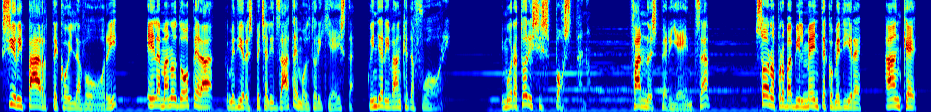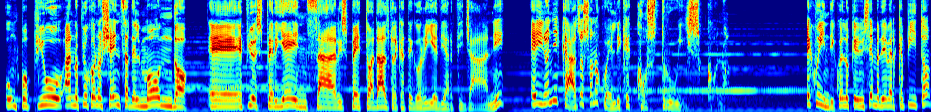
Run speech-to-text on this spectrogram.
si riparte coi lavori e la manodopera, come dire, specializzata è molto richiesta, quindi arriva anche da fuori. I muratori si spostano, fanno esperienza, sono probabilmente, come dire, anche un po' più, hanno più conoscenza del mondo e più esperienza rispetto ad altre categorie di artigiani e in ogni caso sono quelli che costruiscono. E quindi quello che mi sembra di aver capito,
